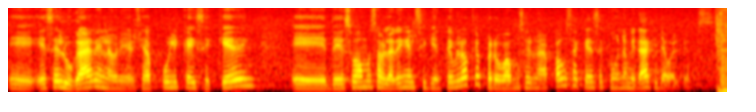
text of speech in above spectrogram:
eh, ese lugar en la universidad pública y se queden. Eh, de eso vamos a hablar en el siguiente bloque, pero vamos a ir a una pausa, quédense con una mirada que ya volvemos.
